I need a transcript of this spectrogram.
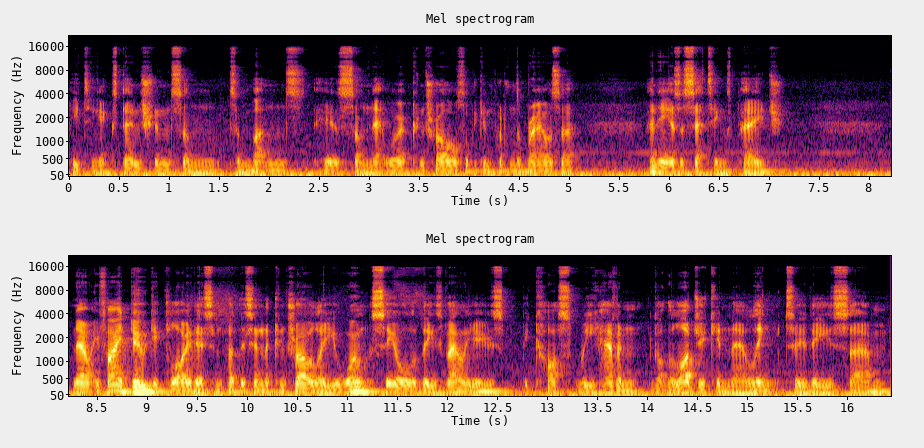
heating extension some some buttons here's some network controls that we can put in the browser and here's a settings page now if I do deploy this and put this in the controller you won't see all of these values because we haven't got the logic in there linked to these um,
